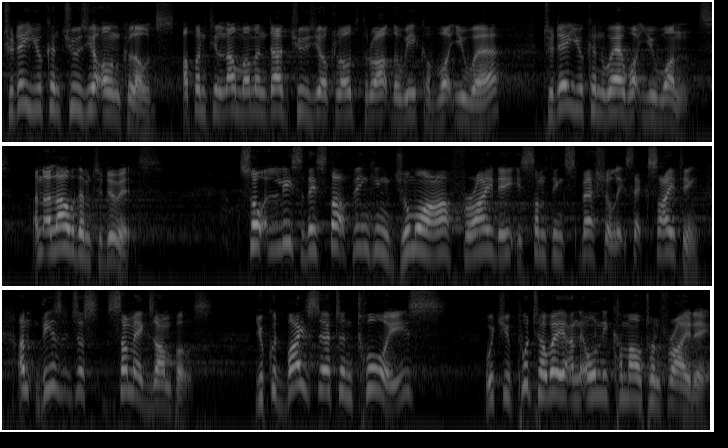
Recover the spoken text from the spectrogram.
Today you can choose your own clothes. Up until now, mom and dad choose your clothes throughout the week of what you wear. Today you can wear what you want. And allow them to do it. So at least they start thinking Jumu'ah, Friday, is something special, it's exciting. And these are just some examples. You could buy certain toys which you put away and only come out on Friday.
